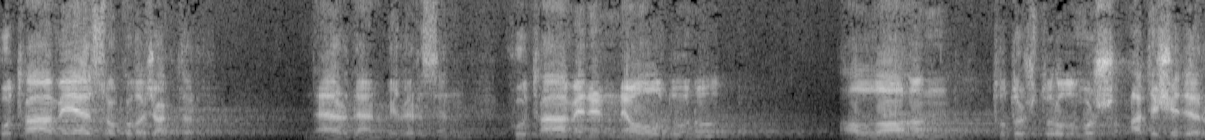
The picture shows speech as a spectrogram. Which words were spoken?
hutameye sokulacaktır. Nereden bilirsin hutamenin ne olduğunu? Allah'ın tutuşturulmuş ateşidir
